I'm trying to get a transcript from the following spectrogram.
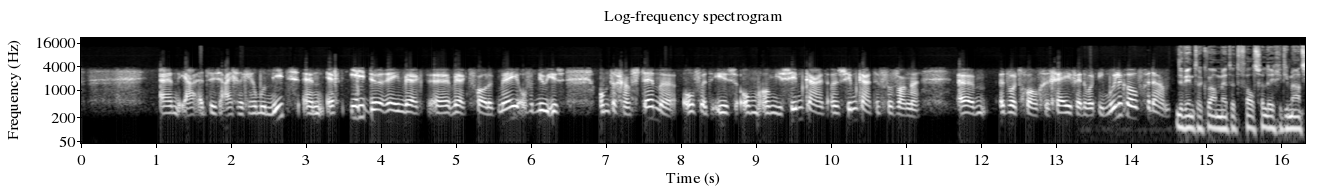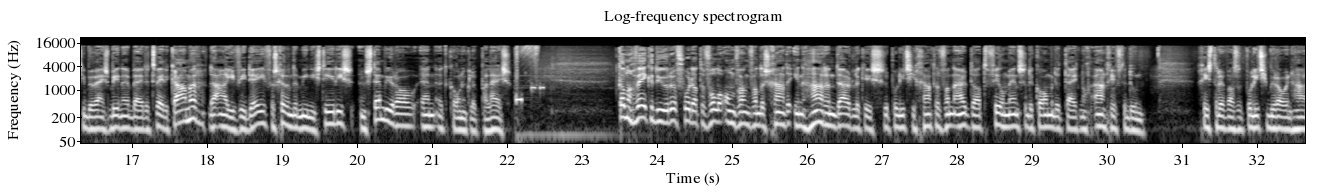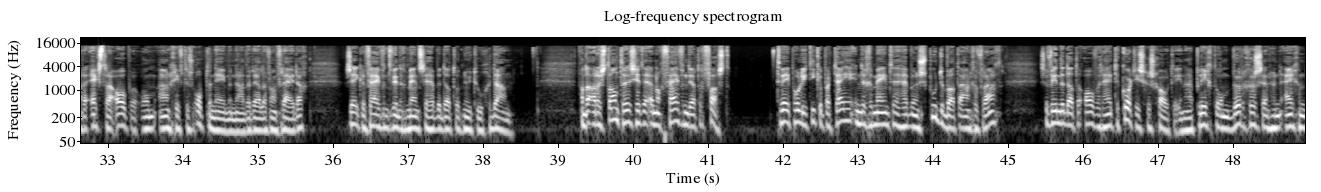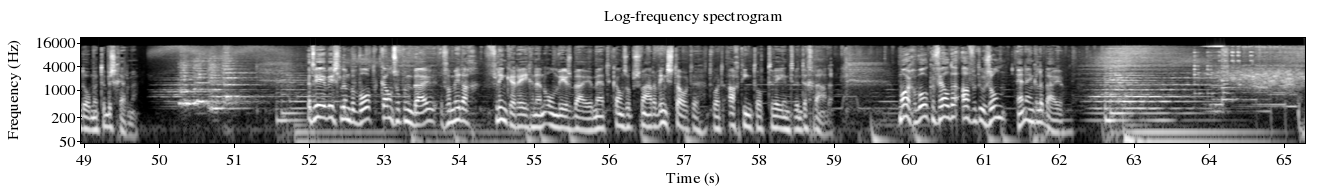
En ja, het is eigenlijk helemaal niets. En echt iedereen werkt, uh, werkt vrolijk mee. Of het nu is om te gaan stemmen, of het is om, om je simkaart, een simkaart te vervangen. Um, het wordt gewoon gegeven en er wordt niet moeilijk over gedaan. De winter kwam met het valse legitimatiebewijs binnen bij de Tweede Kamer, de AIVD, verschillende ministeries, een stembureau en het Koninklijk Paleis. Kan nog weken duren voordat de volle omvang van de schade in Haren duidelijk is. De politie gaat ervan uit dat veel mensen de komende tijd nog aangifte doen. Gisteren was het politiebureau in Haren extra open om aangiftes op te nemen na de rellen van vrijdag. Zeker 25 mensen hebben dat tot nu toe gedaan. Van de arrestanten zitten er nog 35 vast. Twee politieke partijen in de gemeente hebben een spoeddebat aangevraagd. Ze vinden dat de overheid tekort is geschoten in haar plicht om burgers en hun eigendommen te beschermen. Het weer wisselen bewolkt, kans op een bui. Vanmiddag flinke regen- en onweersbuien met kans op zware windstoten. Het wordt 18 tot 22 graden. Morgen wolkenvelden, af en toe zon en enkele buien.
